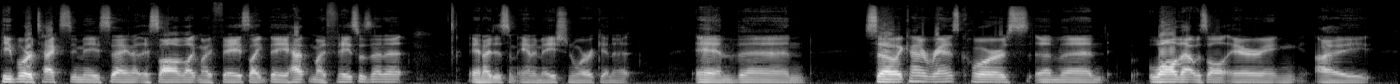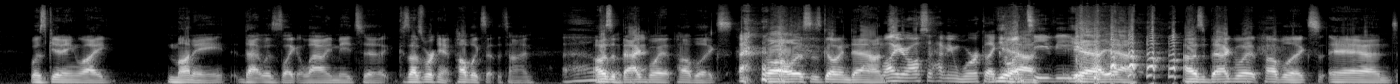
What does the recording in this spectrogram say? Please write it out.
People were texting me saying that they saw like my face, like they had my face was in it, and I did some animation work in it. And then, so it kind of ran its course. And then, while that was all airing, I was getting like money that was like allowing me to, because I was working at Publix at the time. I was a Oh, bag okay. boy at Publix while this is going down. While you're also having work like yeah, on TV. yeah, yeah. I was a bag boy at Publix, and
